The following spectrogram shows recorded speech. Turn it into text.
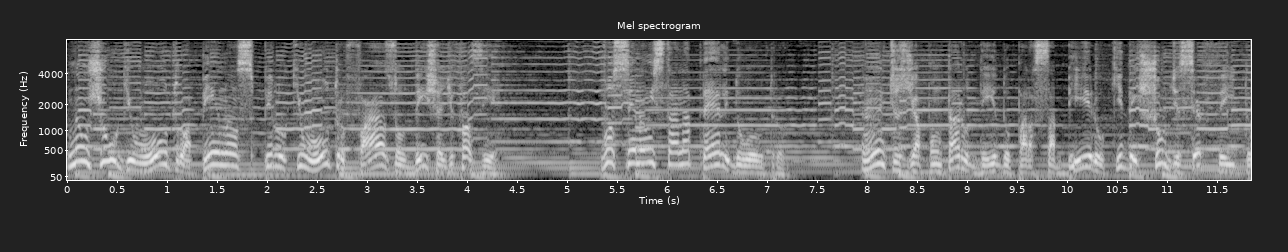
Não julgue o outro apenas pelo que o outro faz ou deixa de fazer. Você não está na pele do outro Antes de apontar o dedo para saber o que deixou de ser feito,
